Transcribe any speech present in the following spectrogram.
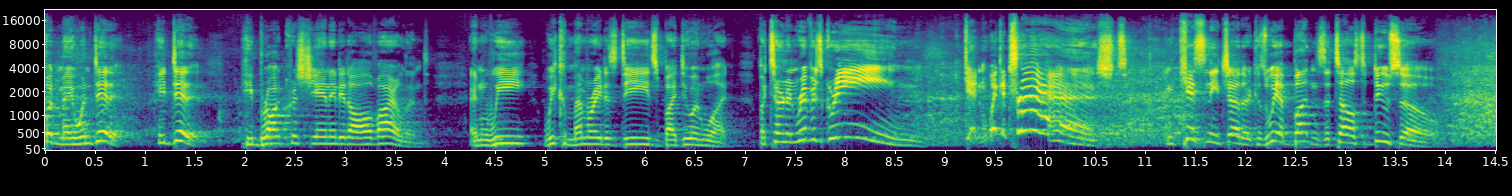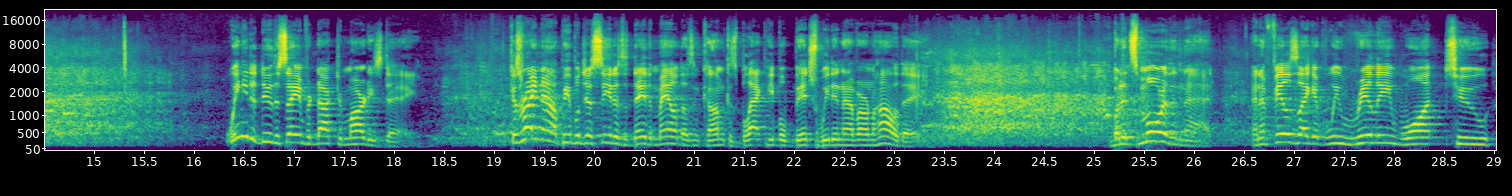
But Maewyn did it. He did it. He brought Christianity to all of Ireland. And we we commemorate his deeds by doing what? By turning rivers green, getting wicked trashed, and kissing each other because we have buttons that tell us to do so. We need to do the same for Dr. Marty's Day. Because right now, people just see it as a day the mail doesn't come because black people bitch we didn't have our own holiday. But it's more than that. And it feels like if we really want to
